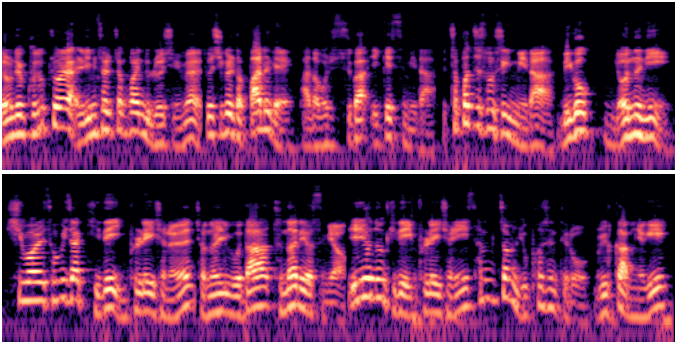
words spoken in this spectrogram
여러분들 구독 좋아요 알림 설정까지 누르시면 소식을 더 빠르게 받아보실 수가 있겠습니다. 첫 번째 소식입니다. 미국 연은이 10월 소비자 기대 인플레이션은 전월 리보다 둔화되었으며 1년 후 기대 인플레이션이 3.6%로 물가 압력이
